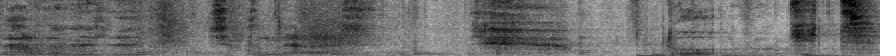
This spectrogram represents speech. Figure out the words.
Dardanel'den çıktım kardeş. Doğru git.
